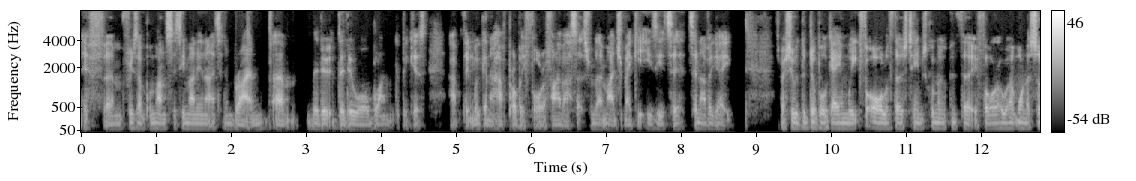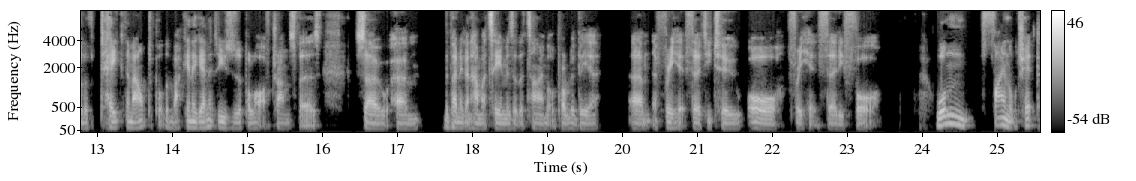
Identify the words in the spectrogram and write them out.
If, um, for example, Man City, Man United, and Brighton, um, they do they do all blank because I think we're going to have probably four or five assets from. Might just make it easier to to navigate, especially with the double game week for all of those teams coming up in 34. I won't want to sort of take them out to put them back in again. It uses up a lot of transfers. So um, depending on how my team is at the time, it'll probably be a um, a free hit 32 or free hit 34. One final chip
